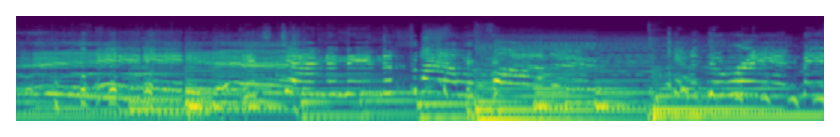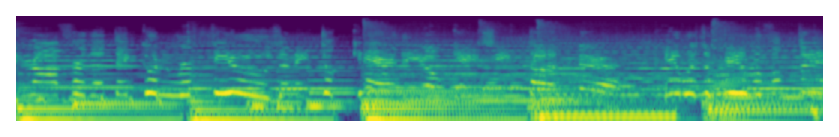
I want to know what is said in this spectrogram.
Hey, It's time to name the flower father. Kevin Durant made an offer that they couldn't refuse, and he took care of the OKC Thunder. It was a beautiful thing.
